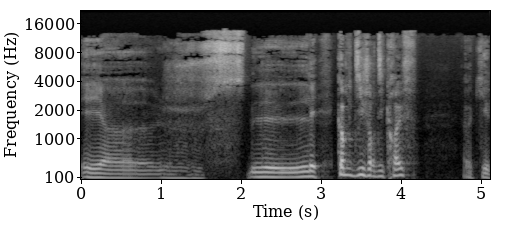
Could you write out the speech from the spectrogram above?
Et euh, comme dit Jordi Cruyff, euh, qui est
